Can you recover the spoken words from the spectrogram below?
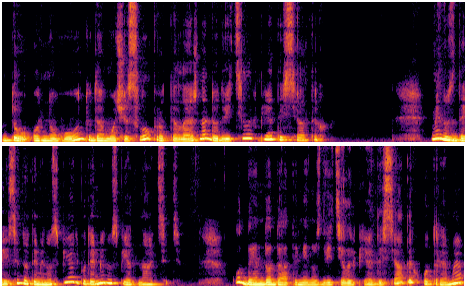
До 1 додамо число протилежне до 2,5. Мінус 10 додати мінус 5 буде мінус 15. 1 додати мінус 2,5 отримаємо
